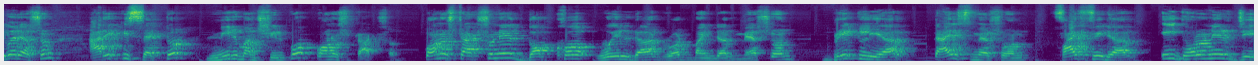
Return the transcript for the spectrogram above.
এবারে আসুন আরেকটি সেক্টর নির্মাণ শিল্প কনস্ট্রাকশন কনস্ট্রাকশনে দক্ষ welder rod binder mason bricklayer tiles mason pipe fitter এই ধরনের যে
